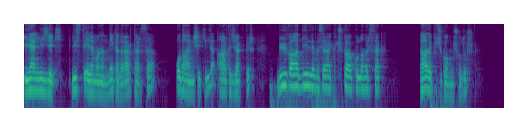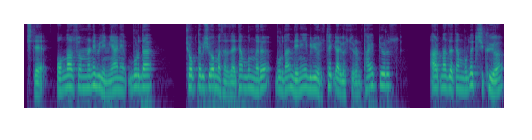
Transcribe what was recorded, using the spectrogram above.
ilerleyecek. Liste elemanın ne kadar artarsa o da aynı şekilde artacaktır. Büyük A değil de mesela küçük A kullanırsak daha da küçük olmuş olur. İşte ondan sonra ne bileyim yani burada çok da bir şey olmasa da zaten bunları buradan deneyebiliyoruz. Tekrar gösteriyorum. Type diyoruz. Ardından zaten burada çıkıyor.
